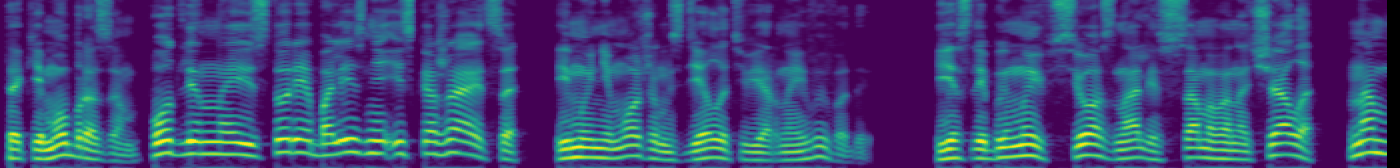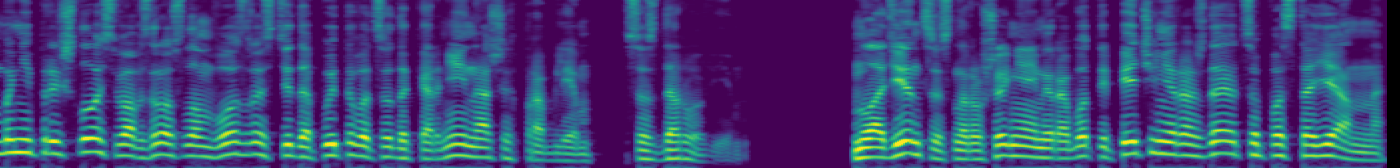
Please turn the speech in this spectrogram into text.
Таким образом, подлинная история болезни искажается, и мы не можем сделать верные выводы. Если бы мы все знали с самого начала, нам бы не пришлось во взрослом возрасте допытываться до корней наших проблем со здоровьем. Младенцы с нарушениями работы печени рождаются постоянно,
